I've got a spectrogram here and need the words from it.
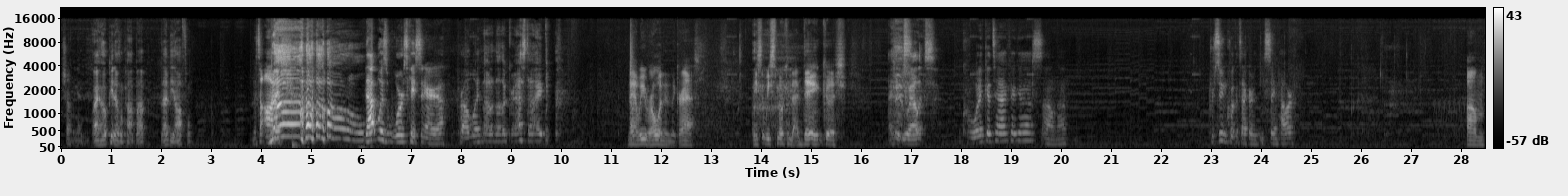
show him again. I hope he doesn't pop up. That'd be awful. It's an oddish. No! That was worst case scenario, probably. Not another grass type. Man, we rolling in the grass. We, s- we smoking that dank kush. I hate you, Alex. Quick attack, I guess. I don't know. Pursuit and quick attack are the same power. Um,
